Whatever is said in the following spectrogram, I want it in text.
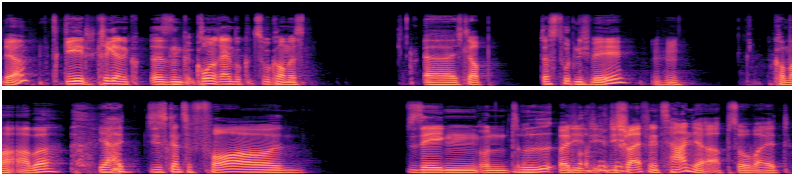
Ja? geht, kriege eine, also eine Krone rein be- zu bekommen ist. Äh, ich glaube, das tut nicht weh. Mhm. Komma, aber. Ja, dieses ganze Vorsägen und weil die, die, die schleifen den Zahn ja ab so weit.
